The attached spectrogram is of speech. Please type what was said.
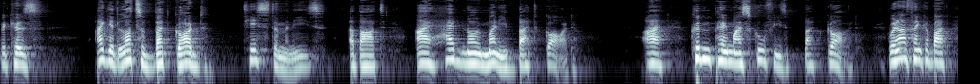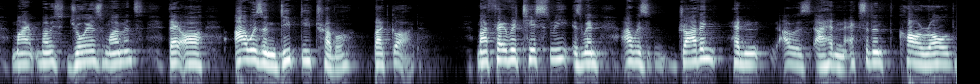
Because I get lots of but God testimonies about I had no money but God. I couldn't pay my school fees but God. When I think about my most joyous moments, they are I was in deep, deep trouble but God. My favorite testimony is when I was driving, had an, I, was, I had an accident, car rolled,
